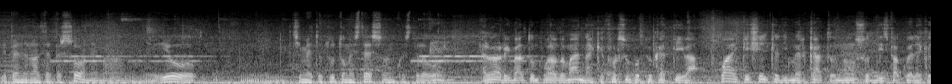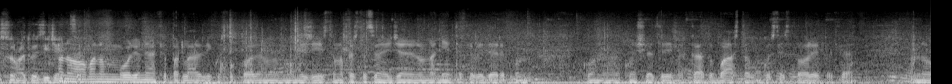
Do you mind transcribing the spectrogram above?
le prendono altre persone, ma io ci metto tutto me stesso in questo lavoro. Allora ribalto un po' la domanda, anche forse un po' più cattiva. Qualche scelta di mercato non soddisfa quelle che sono le tue esigenze? Ma no, ma non voglio neanche parlare di queste cose, non, non esiste. Una prestazione di genere non ha niente a che vedere con, con, con scelte di mercato, basta con queste storie perché hanno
